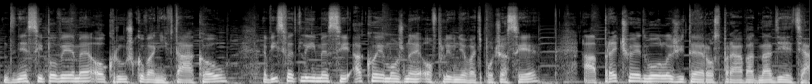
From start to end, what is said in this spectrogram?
Dnes si povieme o krúžkovaní vtákov, vysvetlíme si, ako je možné ovplyvňovať počasie a prečo je dôležité rozprávať na dieťa.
